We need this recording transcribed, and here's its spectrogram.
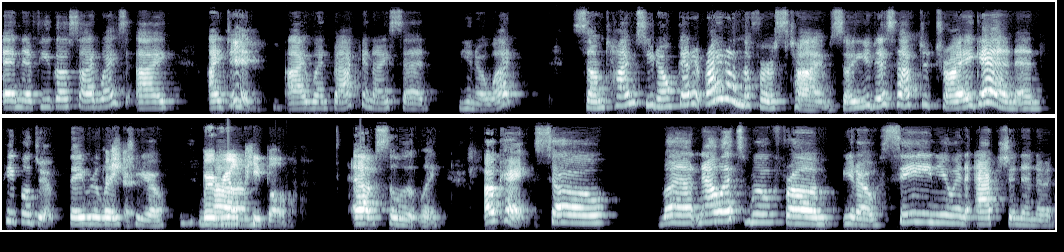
and if you go sideways, I I did. I went back and I said, you know what? Sometimes you don't get it right on the first time, so you just have to try again. And people do; they relate sure. to you. We're um, real people. Absolutely. Okay, so now let's move from you know seeing you in action in a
